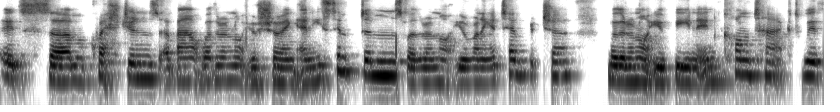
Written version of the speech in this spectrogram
it's um, questions about whether or not you're showing any symptoms, whether or not you're running a temperature, whether or not you've been in contact with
